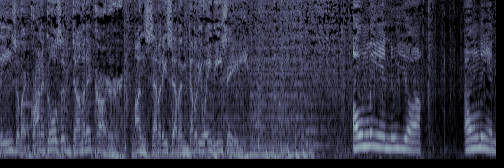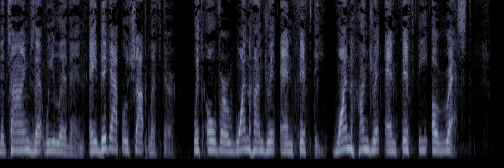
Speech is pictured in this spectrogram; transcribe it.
These are the Chronicles of Dominic Carter on 77 WABC. Only in New York, only in the times that we live in, a Big Apple shoplifter with over 150, 150 arrests.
